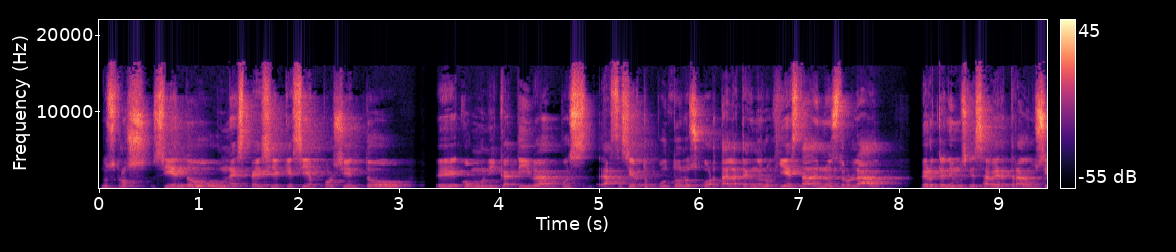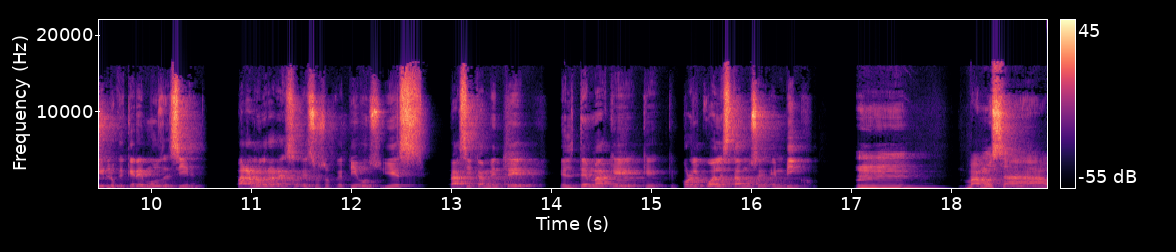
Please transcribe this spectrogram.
nosotros siendo una especie que es 100% eh, comunicativa, pues hasta cierto punto nos corta. La tecnología está de nuestro lado, pero tenemos que saber traducir lo que queremos decir para lograr esos objetivos. Y es básicamente el tema que, que, por el cual estamos en, en Vico. Mm, Vamos a,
